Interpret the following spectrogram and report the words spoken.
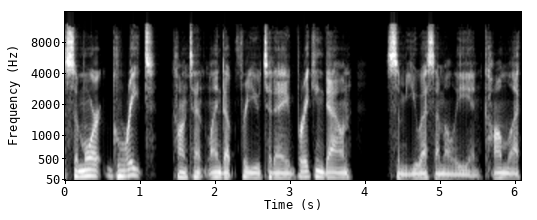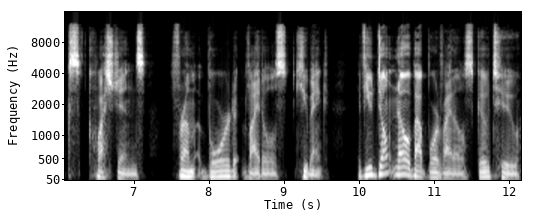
some more great content lined up for you today, breaking down some USMLE and COMLEX questions from Board Vitals QBank. If you don't know about Board Vitals, go to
